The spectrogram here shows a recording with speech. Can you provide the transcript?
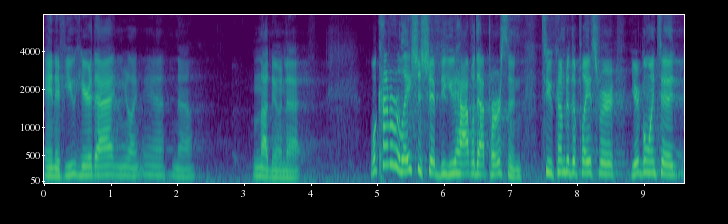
And if you hear that and you're like, yeah, no, I'm not doing that. What kind of a relationship do you have with that person to come to the place where you're going to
